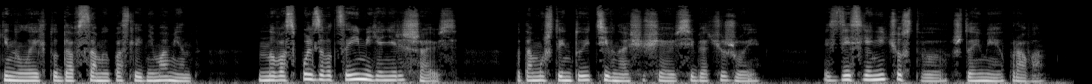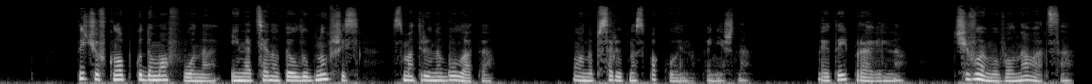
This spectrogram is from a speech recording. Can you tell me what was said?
Кинула их туда в самый последний момент. Но воспользоваться ими я не решаюсь, потому что интуитивно ощущаю себя чужой. Здесь я не чувствую, что имею право. Тычу в кнопку домофона и, натянуто улыбнувшись, смотрю на Булата. Он абсолютно спокоен, конечно. Это и правильно. Чего ему волноваться?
